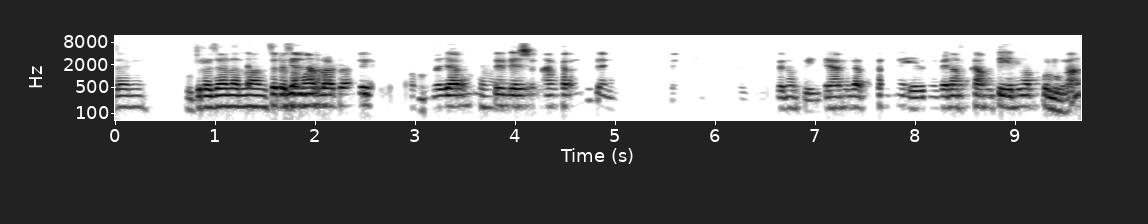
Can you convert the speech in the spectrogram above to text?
දැන් බුදුරජාණන් වහන්සේට සමානලාට බුදුරජාණන් දේශනා කරන්නේ දැන් වෙන විද්‍යාව ගත්තම ඒ වෙනස්කම් තියෙනවත් පුළුවන්.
